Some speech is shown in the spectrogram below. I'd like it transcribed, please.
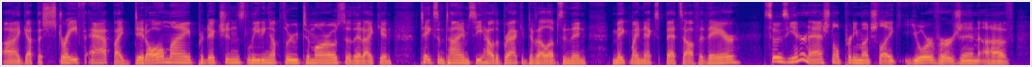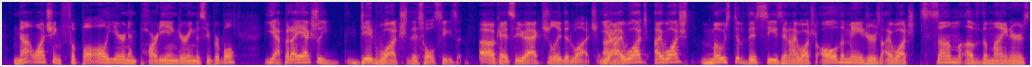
Uh, I got the Strafe app. I did all my predictions leading up through tomorrow so that I can take some time, see how the bracket develops, and then make my next bets off of there. So is the international pretty much like your version of not watching football all year and then partying during the Super Bowl? Yeah, but I actually did watch this whole season. Oh, okay. So you actually did watch. All yeah, I right. watched I watched most of this season. I watched all the majors. I watched some of the minors.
